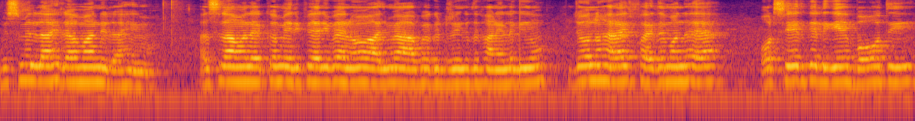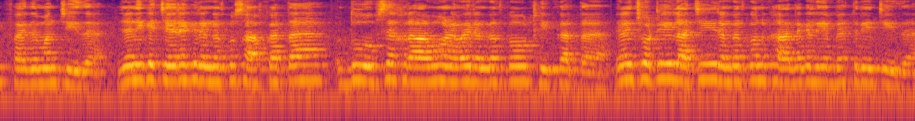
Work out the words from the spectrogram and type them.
बिस्मिल्लाहिर्रहमानिर्रहीम। अस्सलाम वालेकुम मेरी प्यारी बहनों, आज मैं आपको एक ड्रिंक दिखाने लगी हूँ, जो नहायत फ़ायदेमंद है। और सेहत के लिए बहुत ही फ़ायदेमंद चीज़ है। यानी कि चेहरे की रंगत को साफ़ करता है, धूप से ख़राब होने वाली रंगत को ठीक करता है। यानी छोटी इलायची रंगत को निखारने के लिए बेहतरीन चीज़ है।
